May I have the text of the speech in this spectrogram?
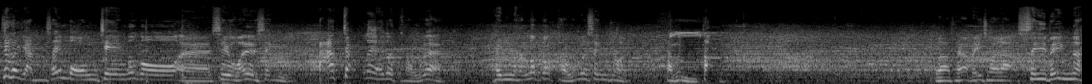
即係個人唔使望正嗰、個、呃、四號位去升，打側咧喺個頭咧。平衡個膊頭咁樣升咗去，但佢唔得。好啦，睇下比賽啦，四比五啊，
